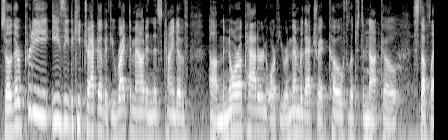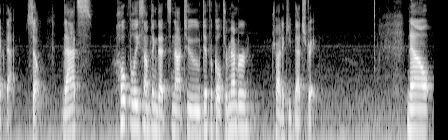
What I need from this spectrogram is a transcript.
So they're pretty easy to keep track of if you write them out in this kind of uh, menorah pattern, or if you remember that trick, co flips to not co, stuff like that. So that's hopefully something that's not too difficult to remember. Try to keep that straight. Now,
